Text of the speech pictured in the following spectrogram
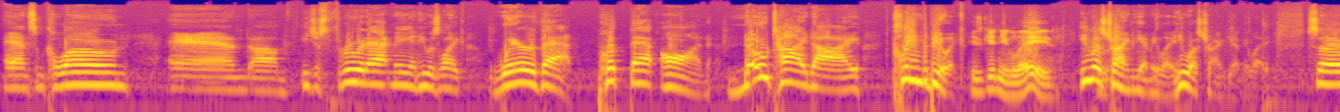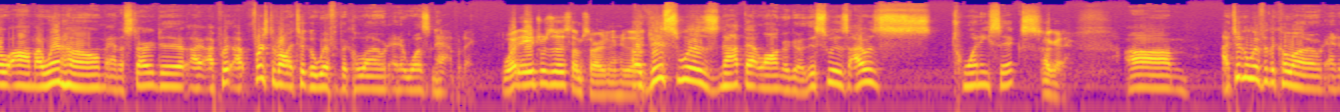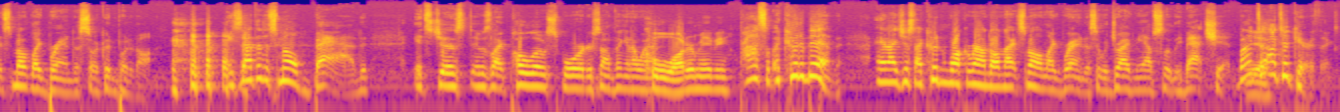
and some cologne, and um, he just threw it at me, and he was like, "Wear that, put that on, no tie dye, clean the Buick." He's getting you laid. He was trying to get me laid. He was trying to get me laid. So um, I went home and I started to. I, I put uh, first of all, I took a whiff of the cologne, and it wasn't happening. What age was this? I'm sorry, I didn't hear that. Oh, this was not that long ago. This was I was 26. Okay. I took a whiff of the cologne and it smelled like Brandis, so I couldn't put it on. it's not that it smelled bad. It's just it was like Polo Sport or something, and I went Cool water, maybe. possibly it could have been. And I just I couldn't walk around all night smelling like Brandis. It would drive me absolutely batshit. But I, Yeah. took- took care of things.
